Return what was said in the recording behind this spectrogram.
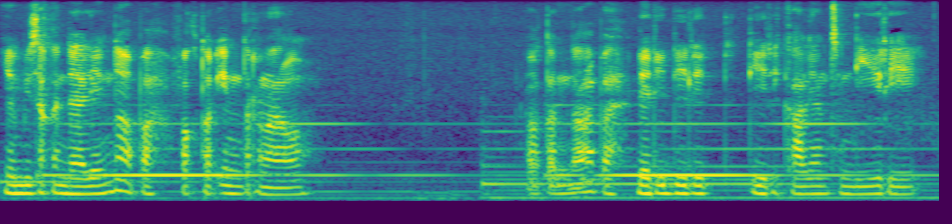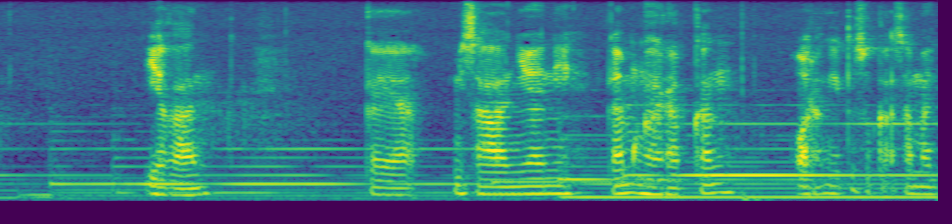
Yang bisa kendaliin itu apa? Faktor internal. Faktor internal apa? Dari diri diri kalian sendiri. Ya kan? Kayak misalnya nih kalian mengharapkan orang itu suka sama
